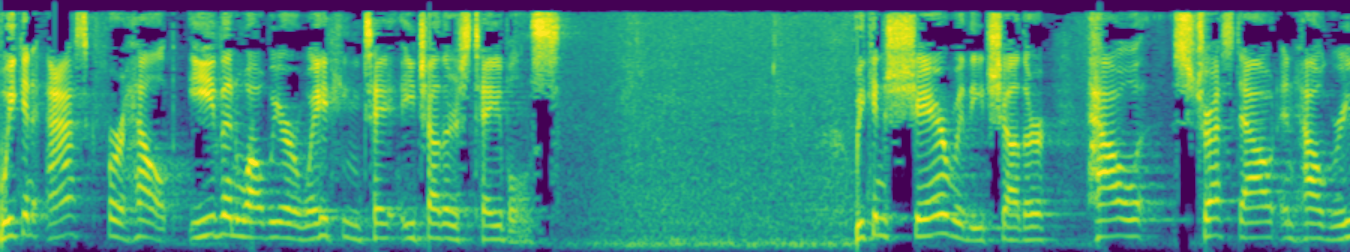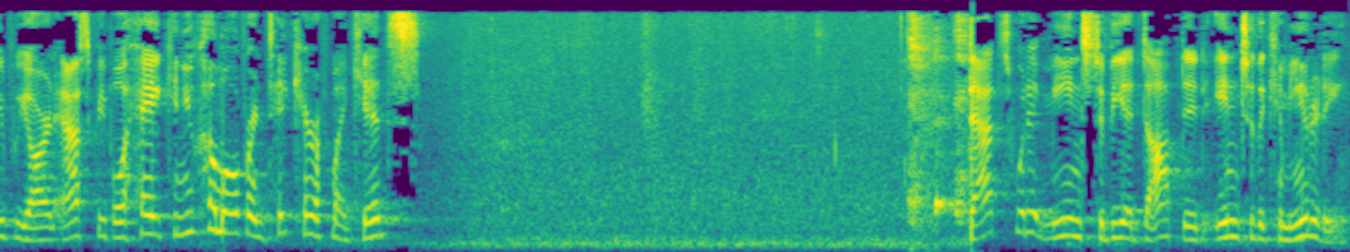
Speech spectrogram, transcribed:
We can ask for help even while we are waiting ta- each other's tables. We can share with each other how stressed out and how grieved we are and ask people, hey, can you come over and take care of my kids? That's what it means to be adopted into the community.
